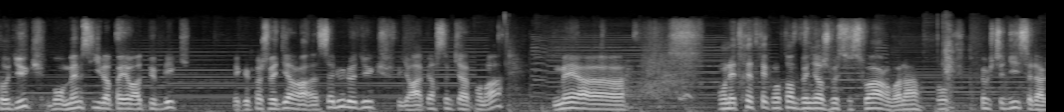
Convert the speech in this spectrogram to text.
au Duc. Bon, même s'il va pas y avoir de public et que quand je vais dire euh, salut le Duc, il y aura personne qui répondra. Mais euh, on est très très content de venir jouer ce soir. Voilà. Donc, comme je te dis, c'est la,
